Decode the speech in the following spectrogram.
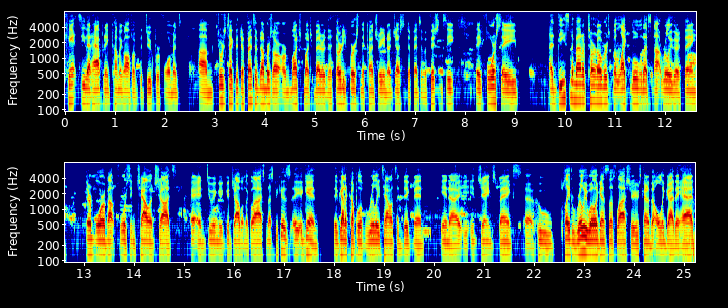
can't see that happening coming off of the Duke performance. Um, Georgia Tech, the defensive numbers are, are much, much better. They're 31st in the country in adjusted defensive efficiency. They force a a decent amount of turnovers, but like Louisville, that's not really their thing. They're more about forcing challenge shots and doing a good job on the glass, and that's because again, they've got a couple of really talented big men in uh, in James Banks, uh, who played really well against us last year. He was kind of the only guy they had,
